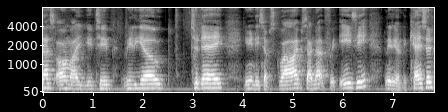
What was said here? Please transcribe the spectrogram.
That's all my YouTube video today. You need to subscribe, sign up for easy, leave a notification,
